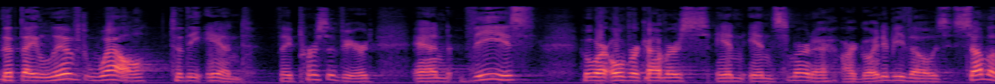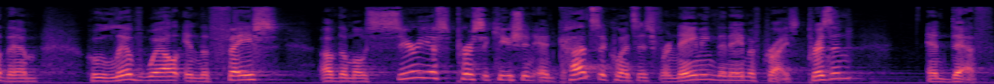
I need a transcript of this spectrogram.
that they lived well to the end. They persevered, and these who are overcomers in, in Smyrna are going to be those, some of them, who live well in the face of the most serious persecution and consequences for naming the name of Christ prison and death.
